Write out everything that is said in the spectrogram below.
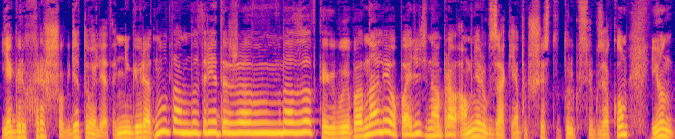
Я говорю, хорошо, где туалет? Они говорят, ну, там на три этажа назад, как бы, налево пойдете направо. А у меня рюкзак, я путешествую только с рюкзаком, и он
